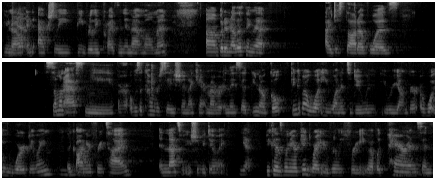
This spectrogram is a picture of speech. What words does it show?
you know, Yeah. and actually be really present in that moment. Um, but another thing that I just thought of was someone asked me, or it was a conversation, I can't remember, and they said, you know, go think about what you wanted to do when you were younger or what you were doing, like Mhm. on your free time, and that's what you should be doing. Yeah. Because when you're a kid, right, you're really free. You have like parents and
